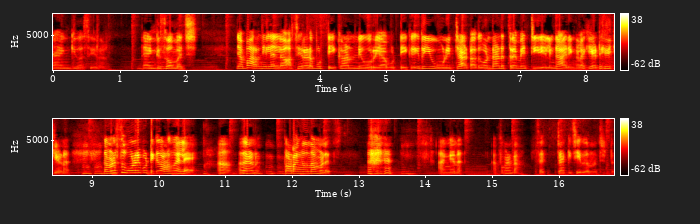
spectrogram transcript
thank you Aseera. Thank you so much ഞാൻ പറഞ്ഞില്ലല്ലോ അസീറയുടെ ബുട്ടീക്കാണ് ന്യൂറിയ ബുട്ടീക്ക്. ഇത് യൂണിറ്റ് ആട്ടോ. അതുകൊണ്ടാണ് ഇത്രയും മെറ്റീരിയലും കാര്യങ്ങളൊക്കെ ആയിട്ട് ഇരിക്കണത് നമ്മൾ സൂൺ ഒരു ബുട്ടിക്ക് തുടങ്ങും അല്ലേ? ആ അതാണ്. തുടങ്ങും നമ്മൾ. അങ്ങനെ. അപ്പൊ കണ്ട സെറ്റാക്കി ചെയ്ത് തന്നിട്ടുണ്ട്.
